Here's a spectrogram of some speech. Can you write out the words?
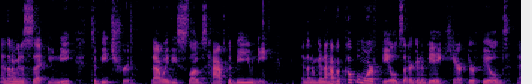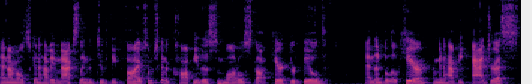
And then I'm going to set unique to be true. That way these slugs have to be unique. And then I'm going to have a couple more fields that are going to be a character field. And I'm also going to have a max length of 255. So I'm just going to copy this models.character field. And then below here, I'm going to have the address.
